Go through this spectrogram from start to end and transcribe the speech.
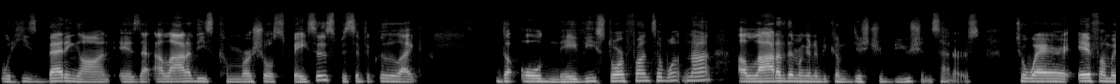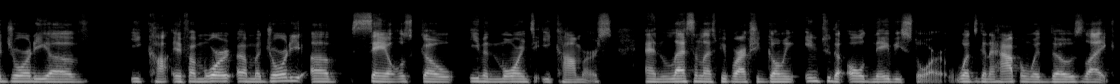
what he's betting on is that a lot of these commercial spaces specifically like the old navy storefronts and whatnot a lot of them are going to become distribution centers to where if a majority of e if a more a majority of sales go even more into e-commerce and less and less people are actually going into the old navy store what's going to happen with those like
